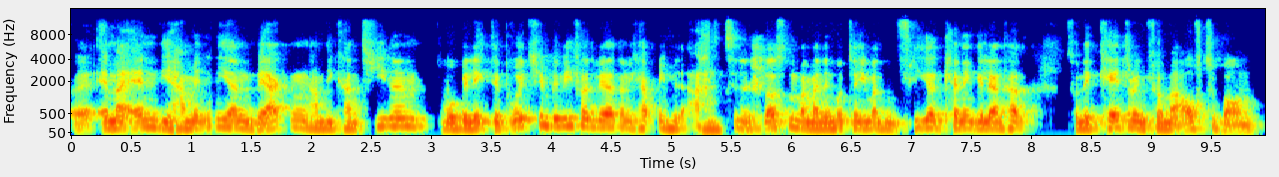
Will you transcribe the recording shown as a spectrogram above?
äh, MAN, die haben in ihren Werken, haben die Kantinen, wo belegte Brötchen beliefert werden. Und ich habe mich mit 18 mhm. entschlossen, weil meine Mutter jemanden Flieger kennengelernt hat, so eine Catering-Firma aufzubauen.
